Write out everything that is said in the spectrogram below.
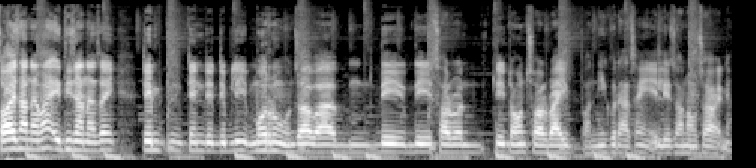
सयजनामा यतिजना चाहिँ टेम टेन्टेटिभली मर्नुहुन्छ वा they they serve they don't survive भन्ने कुरा चाहिँ यसले जनाउँछ होइन?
